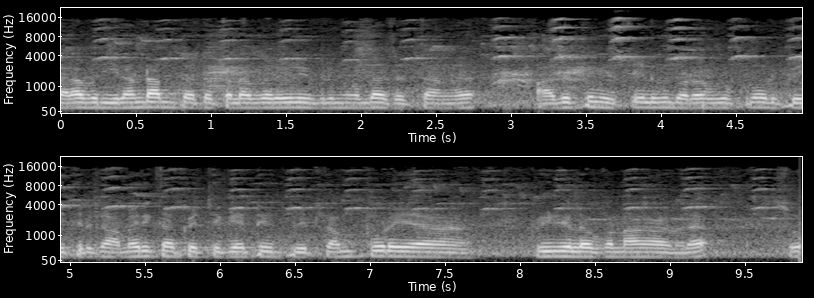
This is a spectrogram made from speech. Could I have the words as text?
தளபதி இரண்டாம் தட்ட தளபதி இப்படி தான் செத்தாங்க. அதுக்கும் இஸ்ரேலுக்கும் தொடர்புக்கும் ஒரு பேச்சு இருக்குது அமெரிக்கா பேச்சை கேட்டு ட்ரம்ப்புடைய வீடியோவில் கொண்டாங்க அதில் ஸோ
